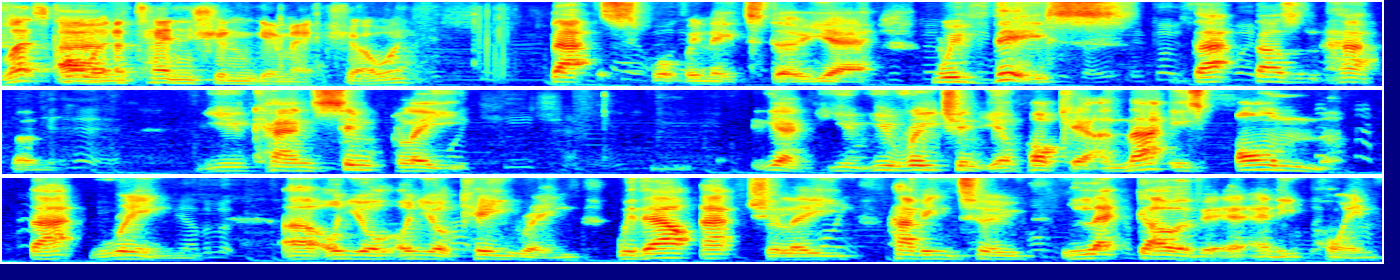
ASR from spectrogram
Let's call um, it a tension gimmick, shall we? That's what we need to do. Yeah. With this, that doesn't happen. You can simply, yeah, you, you reach into your pocket and that is on that ring, uh, on your on your key ring, without actually having to let go of it at any point.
